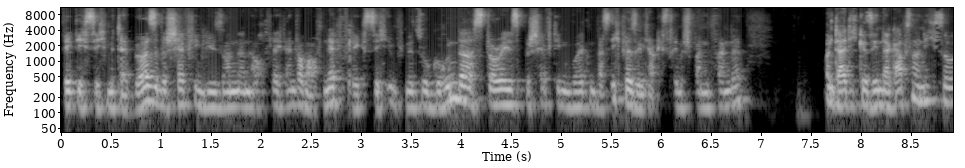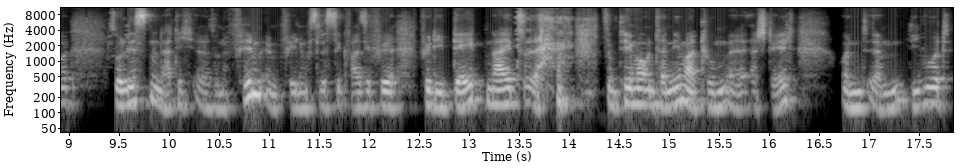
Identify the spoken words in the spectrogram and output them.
wirklich sich mit der Börse beschäftigen, die, sondern auch vielleicht einfach mal auf Netflix sich mit so Gründer-Stories beschäftigen wollten, was ich persönlich auch extrem spannend fand. Und da hatte ich gesehen, da gab es noch nicht so, so Listen und da hatte ich äh, so eine Filmempfehlungsliste quasi für, für die Date Night äh, zum Thema Unternehmertum äh, erstellt. Und ähm, die wurde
